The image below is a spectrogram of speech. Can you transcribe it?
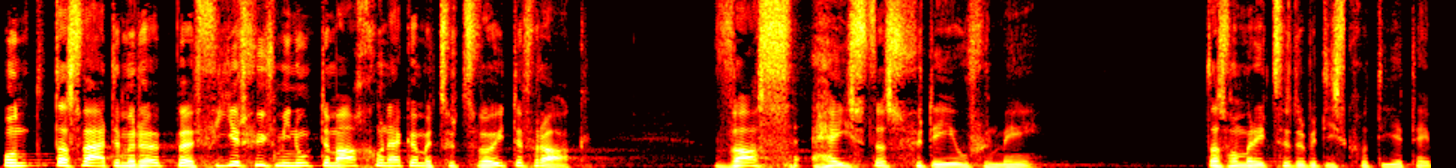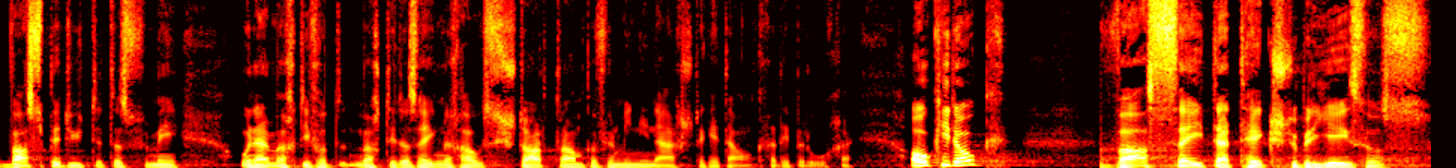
Und das werden wir etwa vier, fünf Minuten machen und dann gehen wir zur zweiten Frage. Was heisst das für dich und für mich? Das, was wir jetzt darüber diskutiert haben. Was bedeutet das für mich? Und dann möchte ich, möchte ich das eigentlich als Startrampe für meine nächsten Gedanken brauchen. Okidok. Was sagt der Text über Jesus?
